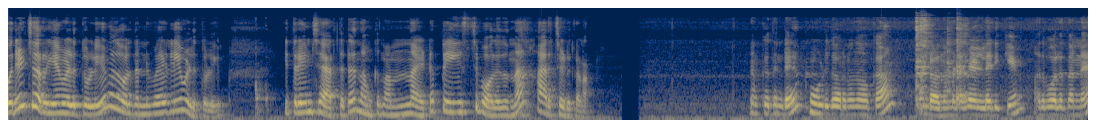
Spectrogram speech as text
ഒരു ചെറിയ വെളുത്തുള്ളിയും അതുപോലെ തന്നെ വലിയ വെളുത്തുള്ളിയും ഇത്രയും ചേർത്തിട്ട് നമുക്ക് നന്നായിട്ട് പേസ്റ്റ് പോലെ ഇതൊന്ന് അരച്ചെടുക്കണം. നമുക്കിതിന്റെ മൂടി തുറന്ന് നോക്കാം. കണ്ടോ നമ്മുടെ വെള്ളരിക്കയും അതുപോലെ തന്നെ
